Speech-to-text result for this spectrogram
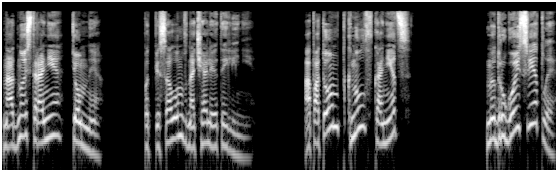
на одной стороне темные», — подписал он в начале этой линии. А потом ткнул в конец. На другой светлые,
